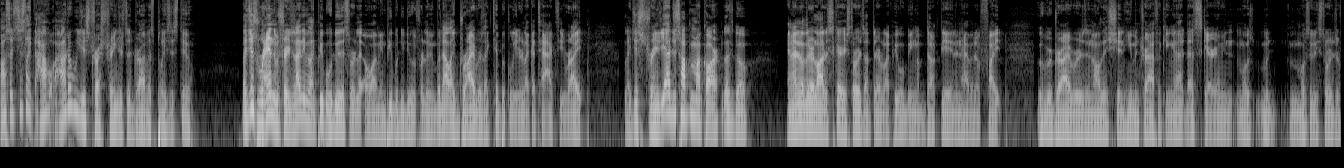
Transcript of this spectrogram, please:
Also, it's just like how how do we just trust strangers to drive us places too? Like just random strangers, not even like people who do this for li- oh, I mean people do do it for a living, but not like drivers like typically or like a taxi, right? Like just strangers. Yeah, just hop in my car. Let's go. And I know there are a lot of scary stories out there of like people being abducted and having to fight Uber drivers and all this shit, and human trafficking. That that's scary. I mean, most most of these stories are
